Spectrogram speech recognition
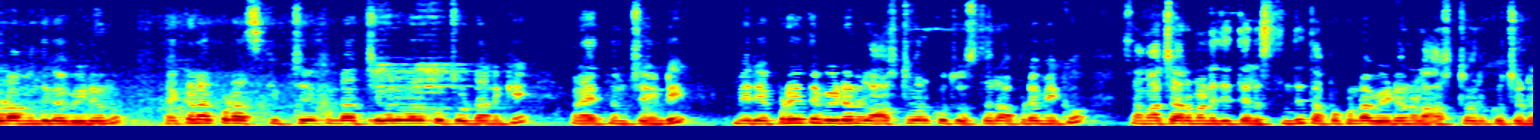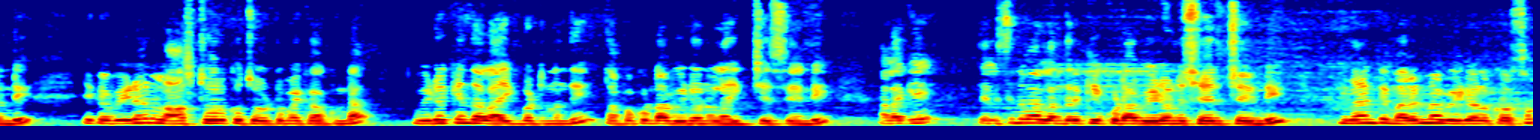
కూడా ముందుగా వీడియోను ఎక్కడా కూడా స్కిప్ చేయకుండా చివరి వరకు చూడడానికి ప్రయత్నం చేయండి. మీరు ఎప్పుడైతే వీడియోను లాస్ట్ వరకు చూస్తారో అప్పుడే మీకు సమాచారం అనేది తెలుస్తుంది. తప్పకుండా వీడియోను లాస్ట్ వరకు చూడండి. ఇక వీడియోను లాస్ట్ వరకు చూడటమే కాకుండా వీడియో కింద లైక్ బటన్ ఉంది. తప్పకుండా వీడియోను లైక్ చేసేయండి. అలాగే తెలిసిన వాళ్ళందరికీ కూడా వీడియోను షేర్ చేయండి. ఇలాంటి మరెన్నో వీడియోల కోసం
